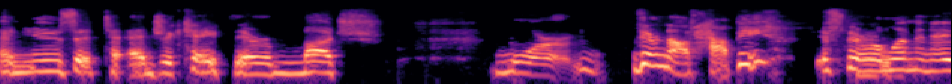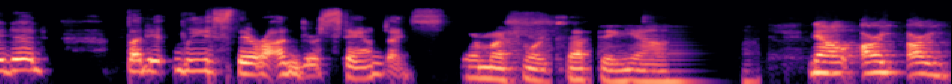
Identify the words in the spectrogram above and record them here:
and use it to educate they're much more they're not happy if they're eliminated but at least they're understanding. They're much more accepting yeah. Now are are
